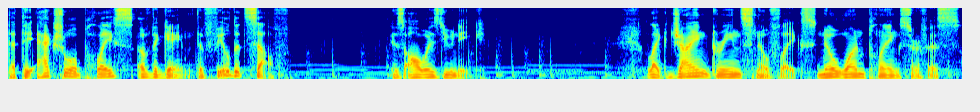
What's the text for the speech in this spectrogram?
that the actual place of the game, the field itself, is always unique. Like giant green snowflakes, no one playing surface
